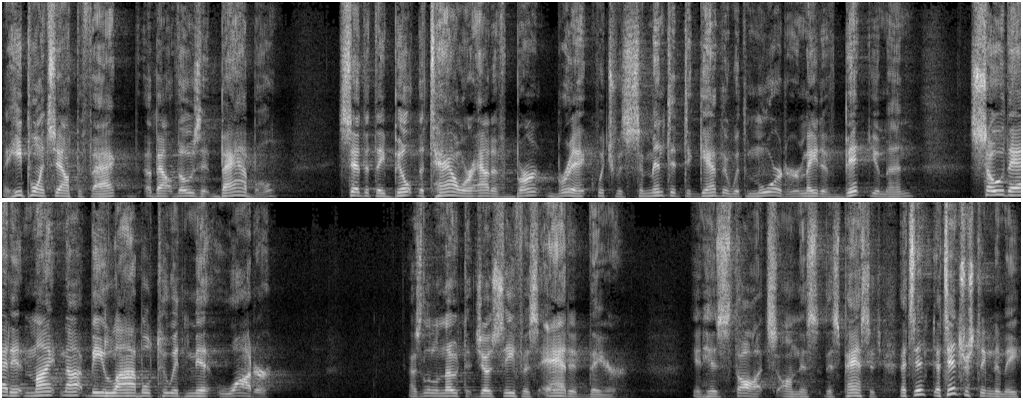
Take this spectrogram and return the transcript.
he points out the fact about those at Babel, said that they built the tower out of burnt brick, which was cemented together with mortar made of bitumen, so that it might not be liable to admit water. There's a little note that Josephus added there in his thoughts on this, this passage. That's, in, that's interesting to me.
